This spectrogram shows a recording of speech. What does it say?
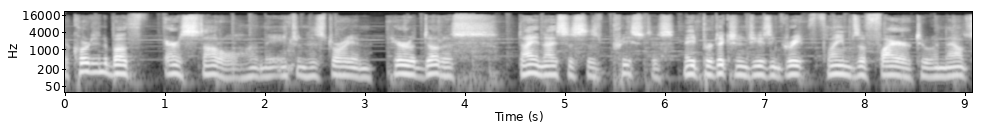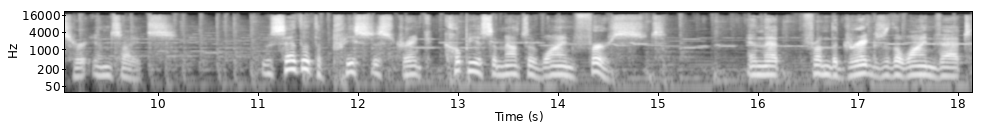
According to both Aristotle and the ancient historian Herodotus, Dionysus's priestess made predictions using great flames of fire to announce her insights. It was said that the priestess drank copious amounts of wine first, and that from the dregs of the wine vat,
